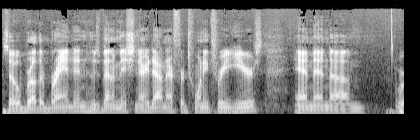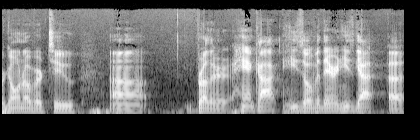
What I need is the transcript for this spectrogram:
So, Brother Brandon, who's been a missionary down there for 23 years, and then um, we're going over to uh, Brother Hancock. He's over there, and he's got a,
